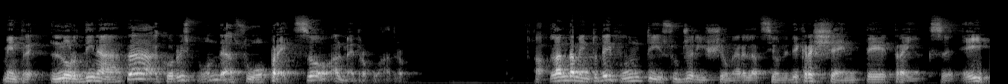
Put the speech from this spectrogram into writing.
mentre l'ordinata corrisponde al suo prezzo al metro quadro. Ah, l'andamento dei punti suggerisce una relazione decrescente tra x e y.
